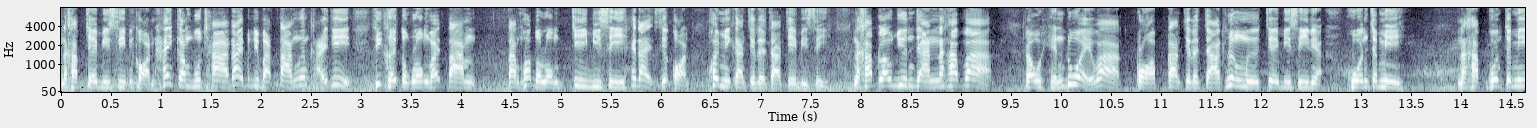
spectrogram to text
นะครับ JBC ไปก่อนให้กัมพูชาได้ปฏิบัติตามเงื่อนไขที่ที่เคยตกลงไว้ตามตามข้อตกลง GBC ให้ได้เสียก่อน ค่อยมีการเจรจา JBC นะครับเรายืนยันนะครับว่าเราเห็นด้วยว่ากรอบการเจรจาเครื่องมือ JBC เนี่ยควรจะมี นะครับควรจะมี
